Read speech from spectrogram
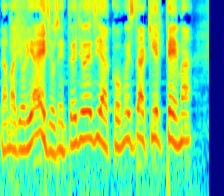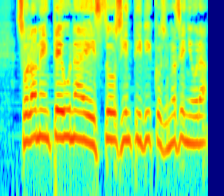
la mayoría de ellos. Entonces yo decía, ¿cómo está aquí el tema? Solamente una de estos científicos, una señora,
